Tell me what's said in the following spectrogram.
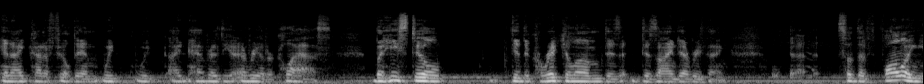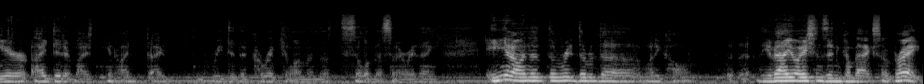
and I kind of filled in. We we I'd have every, every other class, but he still did the curriculum, des- designed everything. Uh, so the following year, I did it by you know I, I redid the curriculum and the syllabus and everything. And, you know, and the the, the, the what do you call them? The, the evaluations didn't come back so great.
